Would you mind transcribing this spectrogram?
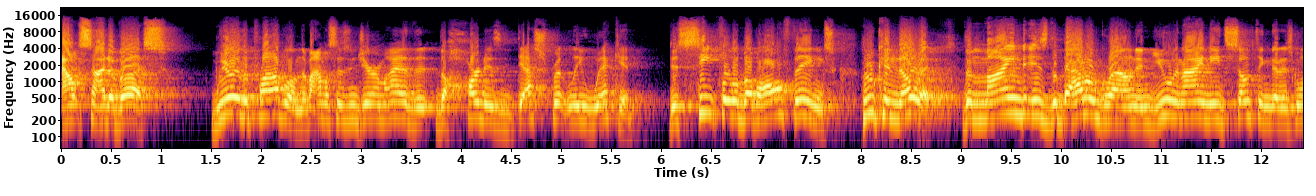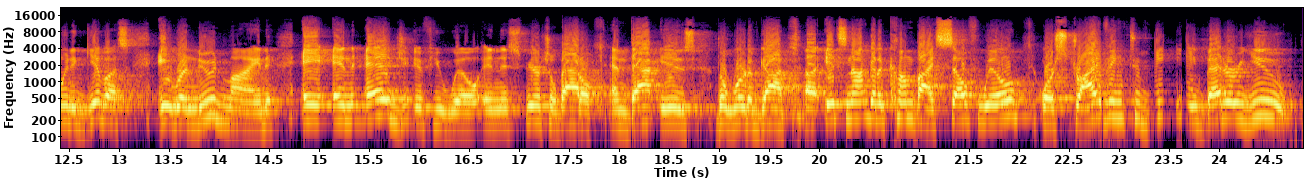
outside of us. We're the problem. The Bible says in Jeremiah that the heart is desperately wicked, deceitful above all things. Who can know it? The mind is the battleground, and you and I need something that is going to give us a renewed mind, a, an edge, if you will, in this spiritual battle, and that is the Word of God. Uh, it's not going to come by self will or striving to be a better you.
